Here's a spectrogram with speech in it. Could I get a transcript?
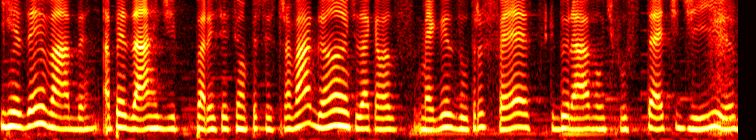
e reservada, apesar de parecer ser uma pessoa extravagante, daquelas megas ultra festas que duravam tipo sete dias.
